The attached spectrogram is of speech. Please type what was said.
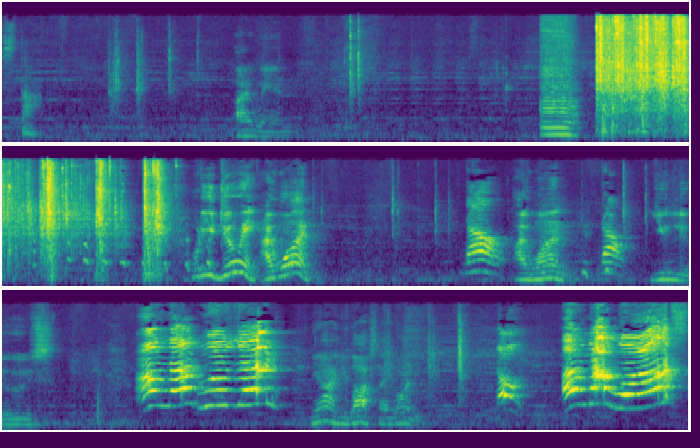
Stop. I win. What are you doing? I won. No, I won. no. You lose. I'm not losing. Yeah, you lost. I won. No, I'm not lost.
